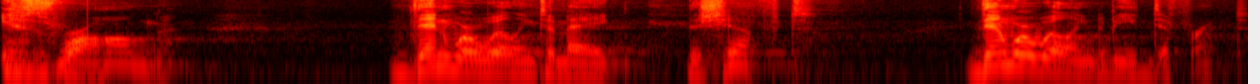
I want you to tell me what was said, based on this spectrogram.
is wrong, then we're willing to make the shift. then we're willing to be different.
